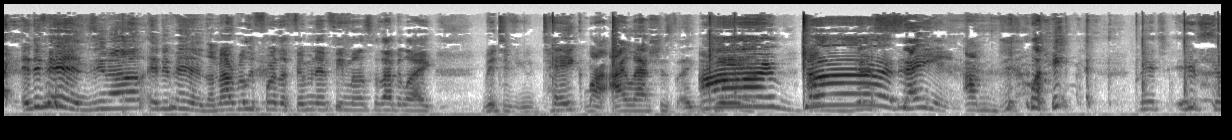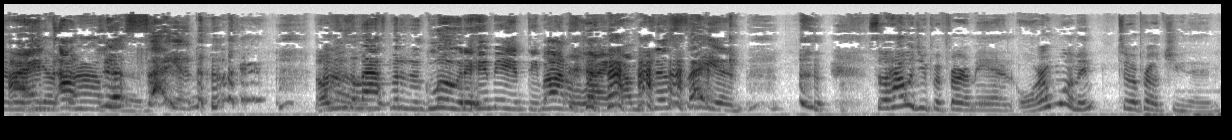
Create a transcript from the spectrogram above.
It depends, you know. It depends. I'm not really for the feminine females because I'd be like, bitch, if you take my eyelashes again, I'm done. I'm just saying. I'm just like, Bitch, it's gonna I, be a I'm problem. just saying. Don't use the Oh. last bit of the glue to hit me empty bottle. Like I'm just saying. So how would you prefer a man or a woman to approach you then?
